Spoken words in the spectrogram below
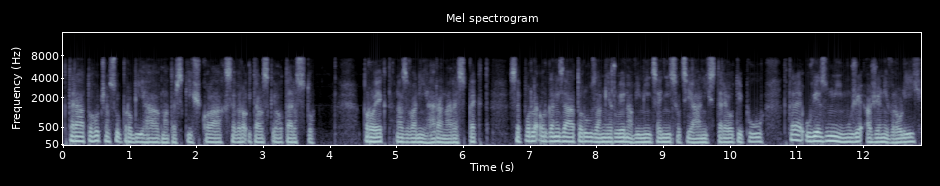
která toho času probíhá v mateřských školách severoitalského Terstu. Projekt nazvaný Hra na respekt se podle organizátorů zaměřuje na vymícení sociálních stereotypů, které uvězňují muže a ženy v rolích,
